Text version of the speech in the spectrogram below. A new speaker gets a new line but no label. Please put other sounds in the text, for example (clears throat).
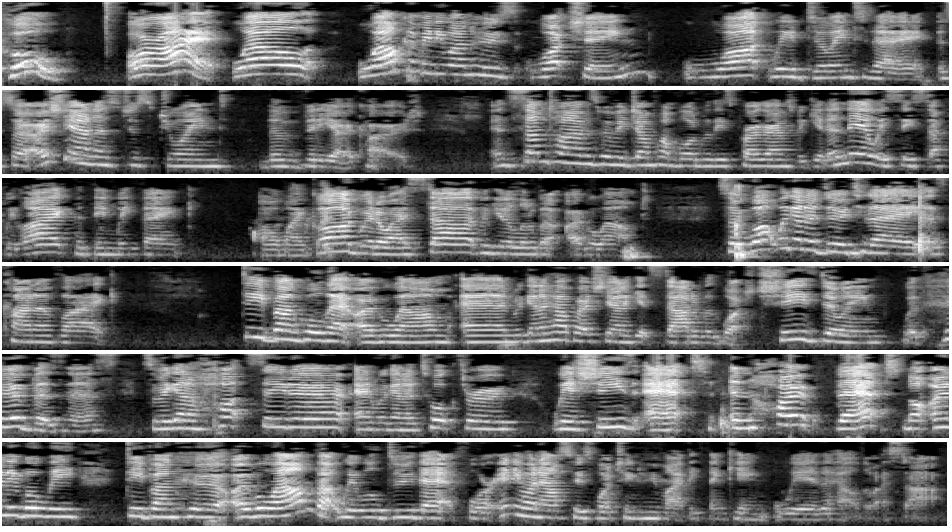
Cool. All right. Well, welcome anyone who's watching. What we're doing today. So Oceana's just joined the video code. And sometimes when we jump on board with these programs, we get in there, we see stuff we like, but then we think, oh my God, where do I start? We get a little bit overwhelmed. So what we're going to do today is kind of like debunk all that overwhelm and we're going to help Oceana get started with what she's doing with her business. So we're going to hot seat her and we're going to talk through where she's at in hope that not only will we debunk her overwhelm, but we will do that for anyone else who's watching who might be thinking, where the hell do I start?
